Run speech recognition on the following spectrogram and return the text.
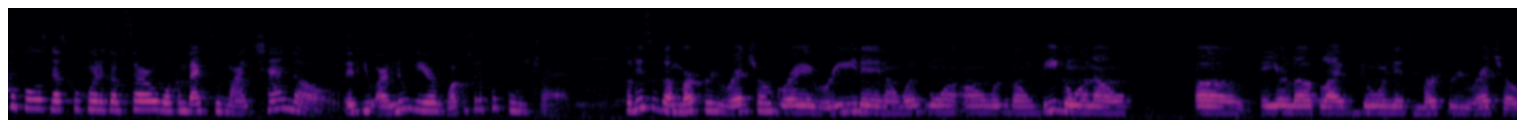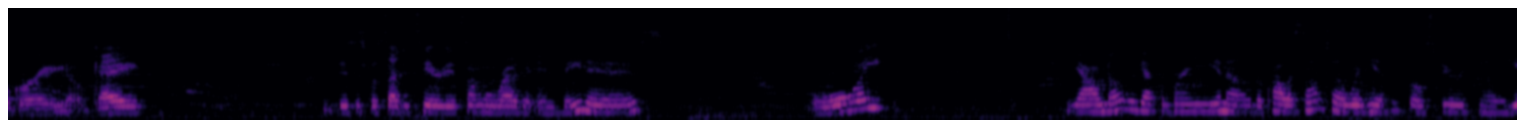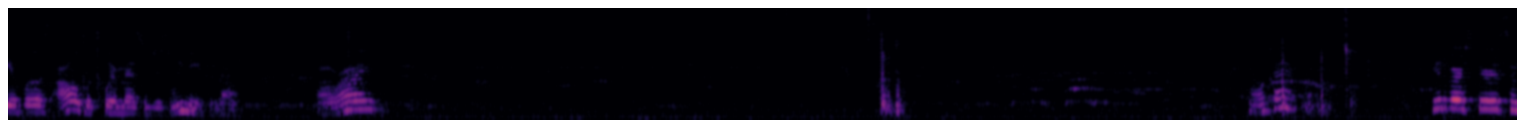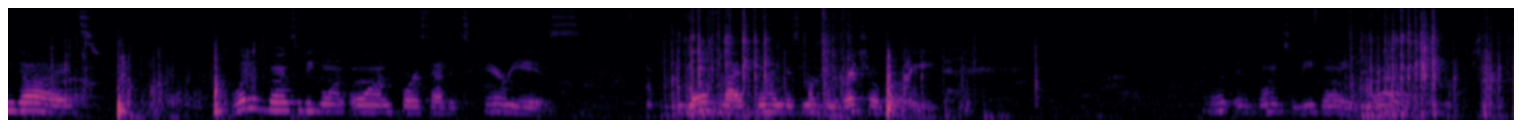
Poo-Poos, Nestle Queen of Cups Tarot. Welcome back to my channel. If you are new here, welcome to the Pooh Pooh's Tribe. So this is a Mercury retrograde reading on what's going on, what's going to be going on uh, in your love life during this Mercury retrograde, okay? This is for Sagittarius, Sun, Moon, Rising, and Venus. Right? Y'all know we got to bring, you know, the Palo Santo in here so Spirit can give us all the clear messages we need to know. All right? Okay. Universe, spirits, and guides. What is going to be going on for Sagittarius? Love life during this Mercury retrograde what is going to be going on?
